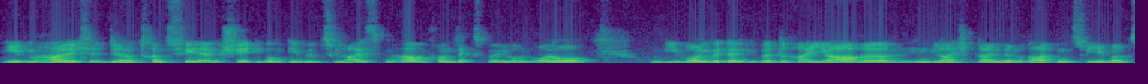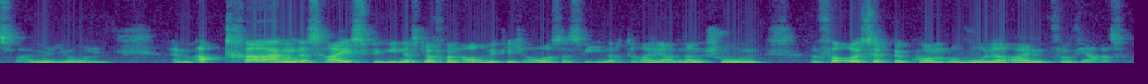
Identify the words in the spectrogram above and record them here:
eben halt der Transferentschädigung, die wir zu leisten haben von 6 Millionen Euro. Und die wollen wir dann über drei Jahre in gleichbleibenden Raten zu jeweils 2 Millionen ähm, abtragen. Das heißt, wir gehen jetzt davon auch wirklich aus, dass wir ihn nach drei Jahren dann schon äh, veräußert bekommen, obwohl er einen Fünfjahresvertrag.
